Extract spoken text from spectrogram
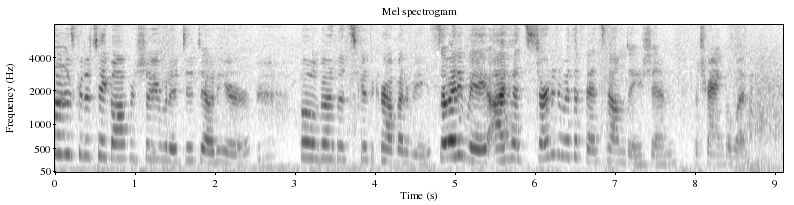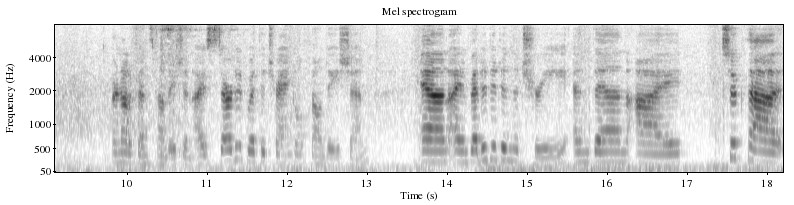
I was going to take off and show you what I did down here. Oh god, that scared the crap out of me. So anyway, I had started with a fence foundation, a triangle one. Or not a fence foundation. I started with a triangle foundation. And I embedded it in the tree. And then I took that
